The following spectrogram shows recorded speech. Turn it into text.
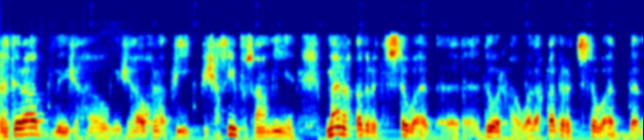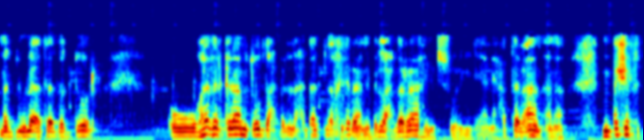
اغتراب من جهة ومن جهة أخرى. في في شخصية فصامية ما قدرت تستوعب دورها ولا قدرت تستوعب مدلولات هذا الدور. وهذا الكلام توضح بالاحداث الأخيرة يعني باللحظة الراهنة السورية. يعني حتى الآن أنا ما شفت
